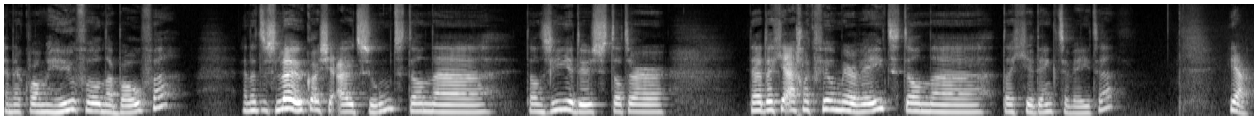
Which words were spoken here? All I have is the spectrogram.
En daar kwam heel veel naar boven. En dat is leuk als je uitzoomt. Dan, uh, dan zie je dus dat, er, dat je eigenlijk veel meer weet dan uh, dat je denkt te weten. Ja,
